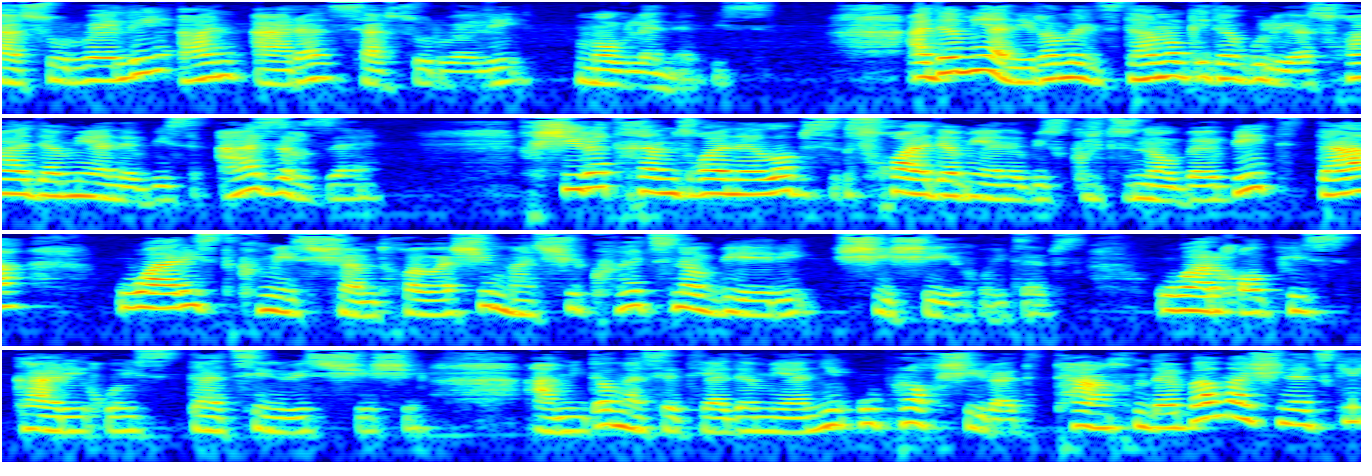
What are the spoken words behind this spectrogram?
სასურველი ან არა სასურველი მოვლენების. ადამიანი, რომელიც დამოკიდებულია სხვა ადამიანების აზრზე, ხშირად ხელმძღვანელობს სხვა ადამიანების გრძნობებით და უარის თქმის შემთხვევაში მასში ქვეცნობიერი შიში იღვიძებს უარყოფის, გარიყვის, დაცინვის შიში. ამიტომ ასეთი ადამიანი უფრო ხშირად თანხმდება, მაშინაც კი,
